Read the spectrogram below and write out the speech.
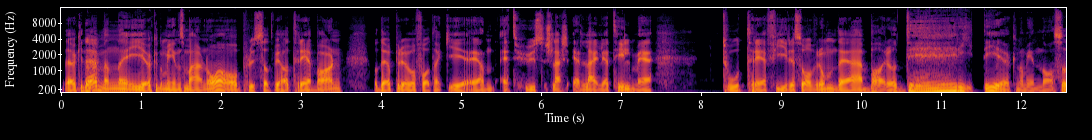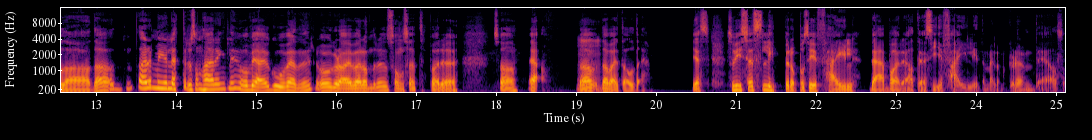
Det er jo ikke det, men i økonomien som er nå, og pluss at vi har tre barn, og det å prøve å få tak i en, et hus slash en leilighet til med to, tre, fire soverom, det er bare å drite i økonomien nå. Så da, da, da er det mye lettere sånn her, egentlig. Og vi er jo gode venner og glad i hverandre, sånn sett. Bare Så ja, da, Mm. da veit alle det. Yes. Så hvis jeg slipper opp og sier feil, det er bare at jeg sier feil innimellom. Glem det, altså.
